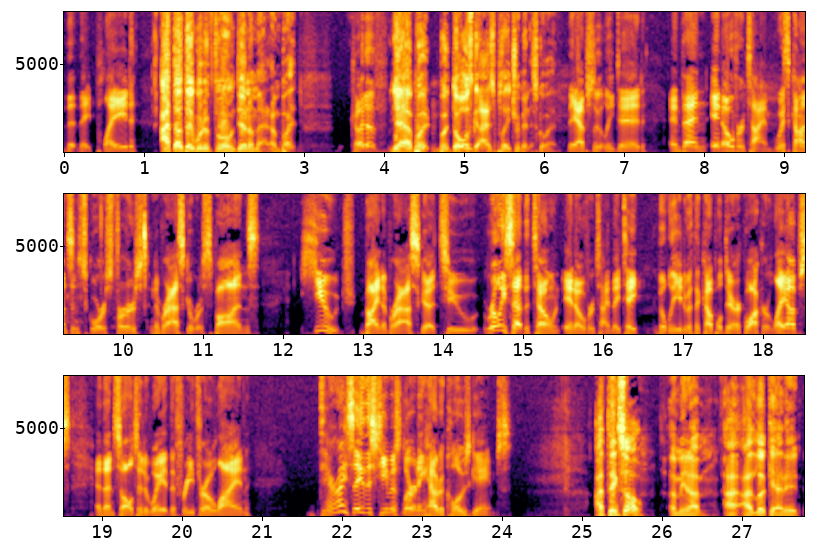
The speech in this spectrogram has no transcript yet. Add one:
that they played. I thought they would have thrown denim at him, but Could have. yeah, but but those guys played tremendous. Go ahead. They absolutely did. And then in overtime, Wisconsin scores first. Nebraska responds. Huge by Nebraska to really set the tone in overtime. They take the lead with a couple Derrick Walker layups and then salted away at the free throw line. Dare I say this team is learning how to close games? I think so. I mean, I I, I look at it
